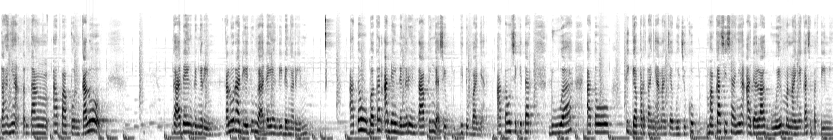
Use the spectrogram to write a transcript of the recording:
tanya tentang apa pun. Kalau nggak ada yang dengerin kalau radio itu nggak ada yang didengerin atau bahkan ada yang dengerin tapi nggak segitu banyak atau sekitar dua atau tiga pertanyaan aja gue cukup maka sisanya adalah gue menanyakan seperti ini.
